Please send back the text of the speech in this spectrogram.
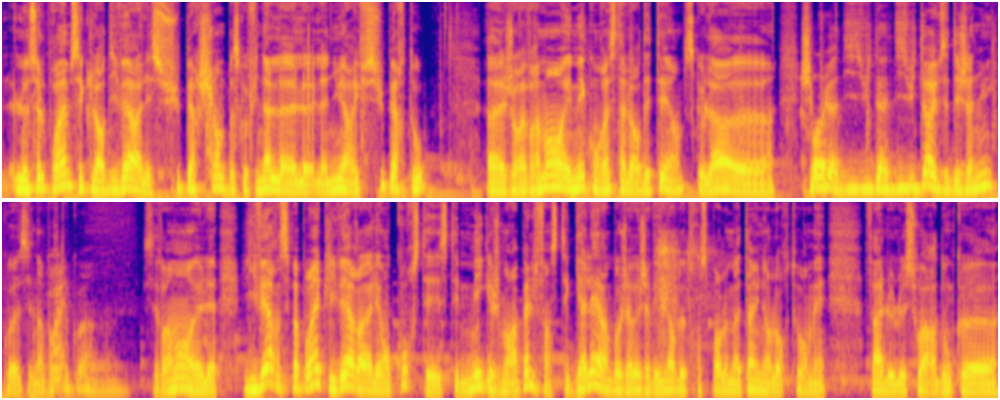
le seul problème, c'est que l'heure d'hiver, elle est super chiante parce qu'au final, la, la- la nuit arrive super tôt. Euh, J'aurais vraiment aimé qu'on reste à l'heure d'été, hein, parce que là, euh, je sais Ouais. plus, à 18 à 18h, il faisait déjà nuit, quoi. C'est n'importe Ouais. quoi. C'est vraiment euh, l'hiver, c'est pas pour rien que l'hiver, aller en cours, c'était méga. Je me rappelle, enfin, c'était galère. Bon, j'avais une heure de transport le matin, une heure le retour, mais enfin le, le soir. Donc, euh,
